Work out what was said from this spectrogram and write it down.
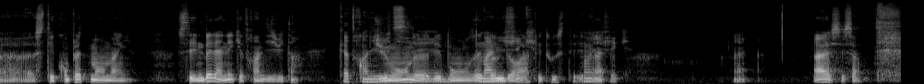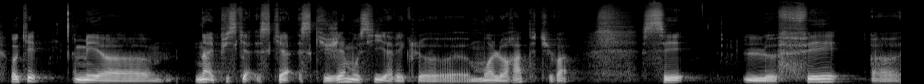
Euh, c'était complètement dingue. C'était une belle année 98, hein. 98. Du monde, des bons albums de rap et tout. C'était, ouais. Magnifique. Ah, c'est ça. Ok, mais euh, non. Et puis ce, a- ce, a- ce que j'aime aussi avec le moi le rap, tu vois, c'est le fait euh,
